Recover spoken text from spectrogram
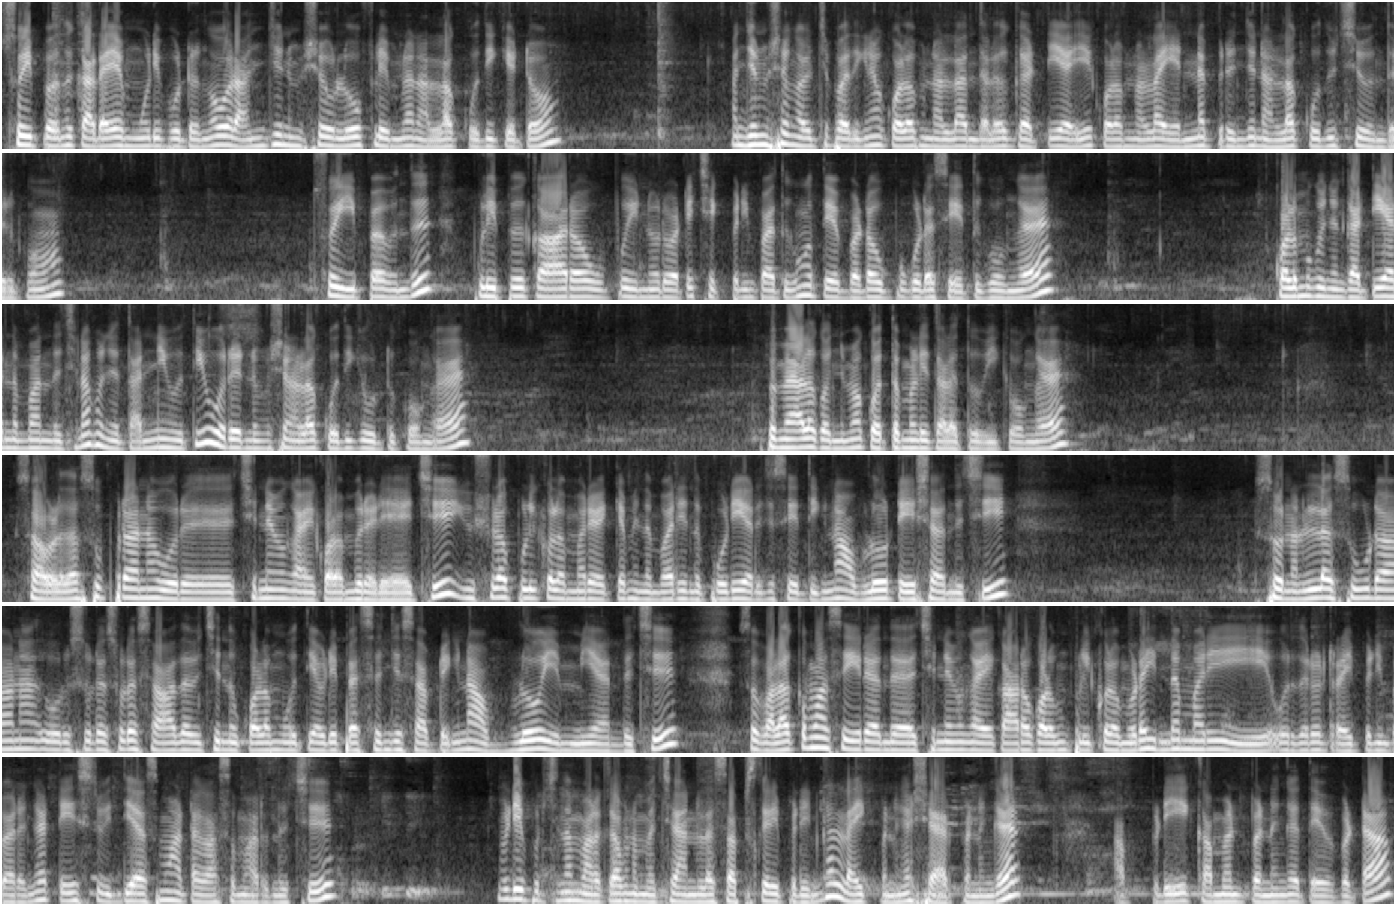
ஸோ இப்போ வந்து கடையை மூடி போட்டுருங்க. ஒரு அஞ்சு நிமிஷம் லோ ஃப்ளேமில் நல்லா கொதிக்கட்டும். அஞ்சு நிமிஷம் கழித்து பார்த்திங்கன்னா குழம்பு நல்லா அந்தளவுக்கு கட்டியாகி குழம்பு நல்லா எண்ணெய் பிரிஞ்சு நல்லா கொதிச்சு வந்திருக்கும். ஸோ இப்போ வந்து புளிப்பு காரம் உப்பு இன்னொரு வாட்டி செக் பண்ணி பார்த்துக்கோங்க. தேவைப்பட்டால் உப்பு கூட சேர்த்துக்கோங்க. குழம்பு கொஞ்சம் கட்டியாக இருந்த மாதிரி இருந்துச்சுன்னா கொஞ்சம் தண்ணி ஊற்றி ஒரு ரெண்டு நிமிஷம் நல்லா கொதிக்க விட்டுக்கோங்க. இப்போ மேலே கொஞ்சமாக கொத்தமல்லி தலை தூவிக்கோங்க. ஸோ அவ்வளோதான் சூப்பரான ஒரு சின்ன வெங்காய குழம்பு ரெடி ஆயிடுச்சு. யூஸ்வலாக புளிக்குழம்பு மாதிரி வைக்காம இந்த மாதிரி இந்த பொடி அரைச்சி சேர்த்திங்கன்னா அவ்வளோ டேஸ்ட்டாக இருந்துச்சு. ஸோ நல்லா சூடான ஒரு சுட சுட சாதம் வச்சு இந்த குழம்பு ஊற்றி அப்படியே பிசைஞ்சு சாப்பிட்டிங்கன்னா அவ்வளோ எம்மியாக இருந்துச்சு. ஸோ வழக்கமாக செய்கிற அந்த சின்ன வெங்காய கார குழம்பு புளிக்குழம்போட இந்த மாதிரி ஒரு தடவை ட்ரை பண்ணி பாருங்கள் டேஸ்ட் வித்தியாசமாக அட்டகாசமாக இருந்துச்சு. வீடியோ பிடிச்சிருந்தால் மறக்காமல் நம்ம சேனலை சப்ஸ்கிரைப் பண்ணிடுங்க லைக் பண்ணுங்கள் ஷேர் பண்ணுங்கள் அப்படியே கமெண்ட் பண்ணுங்கள் தேவைப்பட்டால்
